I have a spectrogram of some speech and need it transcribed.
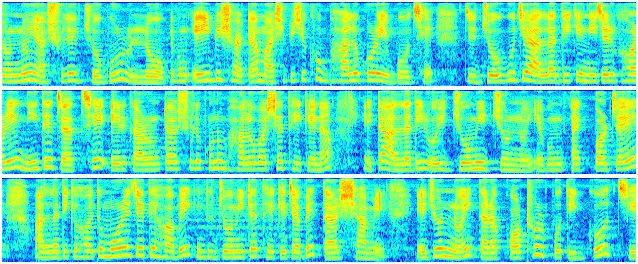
জন্যই আসলে যোগুর লোভ। এবং এই বিষয়টা মাসি পিসি খুব ভালো করেই বোঝে যে যোগু যে আল্লাদিকে নিজের ঘরে নিতে চাচ্ছে, এর কারণটা আসলে কোনো ভালোবাসা থেকে না, এটা আল্লাদির ওই জমির জন্যই। এবং এক পর্যায়ে আল্লাদিকে হয়তো মরে যেতে হবে, কিন্তু জমিটা থেকে যাবে তার স্বামীর। এজন্যই তারা কঠোর প্রতিজ্ঞ যে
